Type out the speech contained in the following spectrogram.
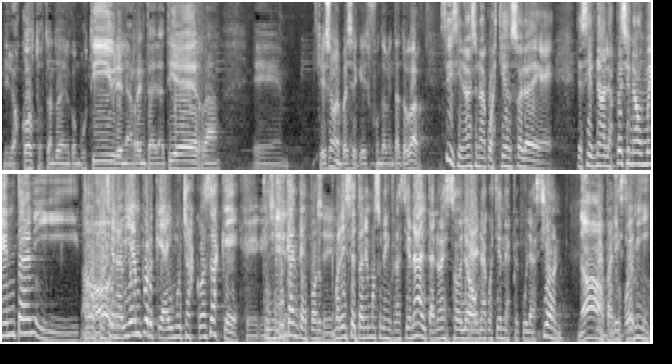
de los costos, tanto en el combustible, en la renta de la tierra. Eh, que eso me parece que es fundamental tocar. Sí, sí, no es una cuestión solo de decir, no, los precios no aumentan y No, todo funciona obvio. bien porque hay muchas cosas que, Que- que que indican que por, sí. por eso tenemos una inflación alta, no es solo Claro. una cuestión de especulación, No, me por parece a mí.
